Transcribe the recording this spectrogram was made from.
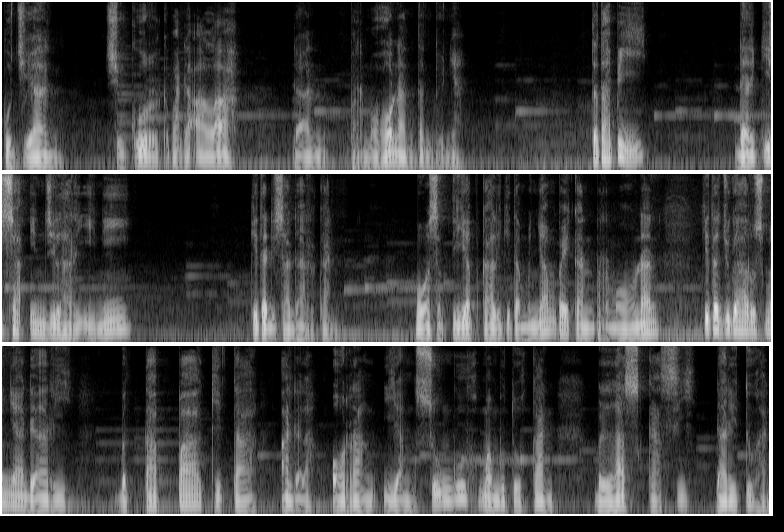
pujian, syukur kepada Allah, dan permohonan tentunya. Tetapi dari kisah Injil hari ini, kita disadarkan bahwa setiap kali kita menyampaikan permohonan, kita juga harus menyadari betapa kita adalah orang yang sungguh membutuhkan belas kasih dari Tuhan.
